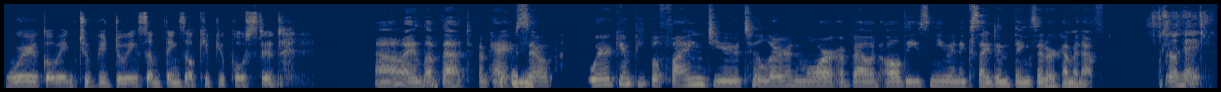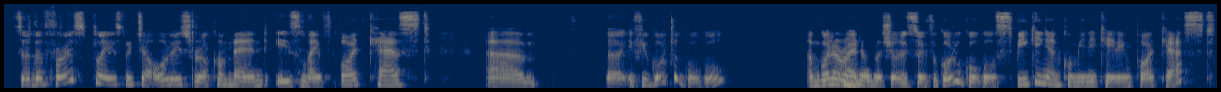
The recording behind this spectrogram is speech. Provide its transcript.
we're going to be doing some things. I'll keep you posted. Oh, I love that. Okay. Mm-hmm. So, where can people find you to learn more about all these new and exciting things that are coming up? Okay. So, the first place which I always recommend is my podcast. Um, uh, if you go to Google, I'm going to write mm-hmm. on the show notes. So, if you go to Google, Speaking and Communicating Podcast,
